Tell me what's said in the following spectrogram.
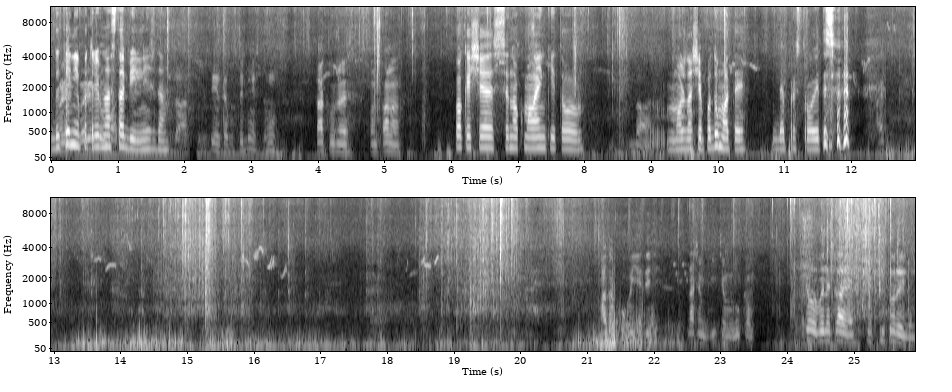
Дитині орі- потрібна орієнтувати. стабільність, да. Да, дитині треба стабільність, тому так уже спонтанно. Поки ще синок маленький, то Да. можна ще подумати, де пристроїтися. Їздить нашим дітям, внукам? Що виникає чистий туризм?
